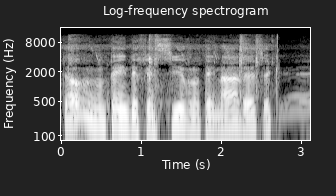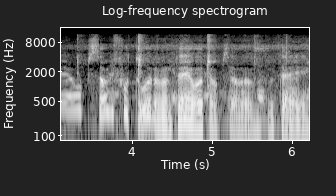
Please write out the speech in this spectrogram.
Então não tem defensivo, não tem nada, isso aqui opção de futuro, não tem outra opção, não tem.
